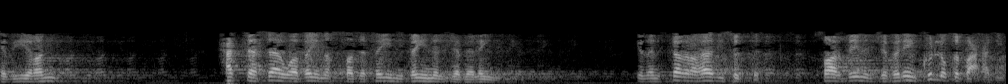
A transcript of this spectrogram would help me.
كبيرا حتى ساوى بين الصدفين بين الجبلين. إذا الثغرة هذه سدت صار بين الجبلين كله قطع حديد.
